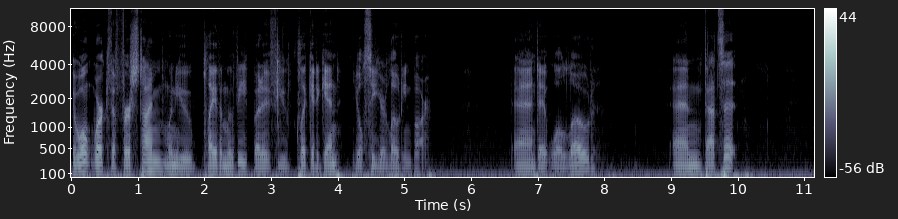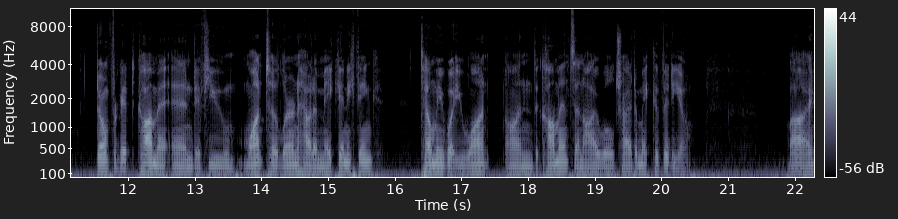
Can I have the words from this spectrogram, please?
It won't work the first time when you play the movie, but if you click it again, you'll see your loading bar and it will load and that's it. Don't forget to comment and if you want to learn how to make anything tell me what you want on the comments and I will try to make a video. Bye.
